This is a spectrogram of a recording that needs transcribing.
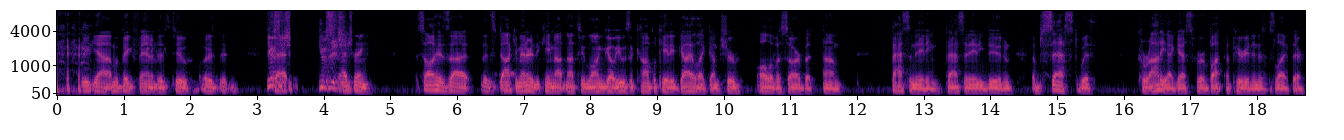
yeah, I'm a big fan of his too. But it, it, He was a he was a sad G- thing. Saw his uh this documentary that came out not too long ago. He was a complicated guy, like I'm sure all of us are, but um fascinating, fascinating dude and obsessed with karate, I guess, for a, a period in his life there.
